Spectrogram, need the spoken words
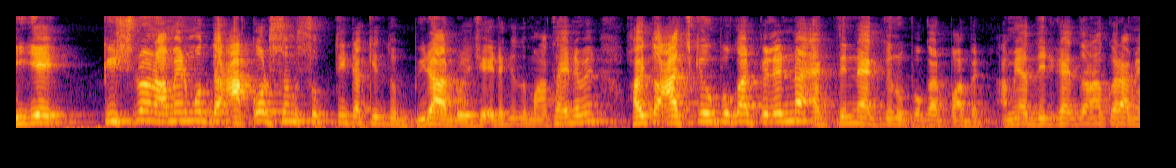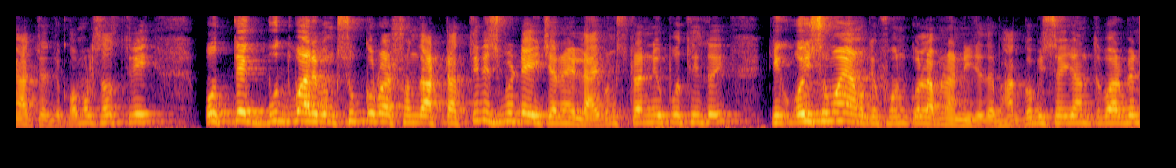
এই যে কৃষ্ণ নামের মধ্যে আকর্ষণ শক্তিটা কিন্তু বিরাট রয়েছে, এটা কিন্তু মাথায় নেবেন। হয়তো আজকে উপকার পেলেন না, একদিন না একদিন উপকার পাবেন। আমি আর দীর্ঘায়িত না করে, আমি আচার্য কমল শাস্ত্রী। প্রত্যেক বুধবার এবং শুক্রবার সন্ধ্যা আটটা তিরিশ মিনিটে এই চ্যানেলে লাইভ অনুষ্ঠান নিয়ে উপস্থিত হই। ঠিক ওই সময় আমাকে ফোন করলে আপনারা নিজেদের ভাগ্য বিষয়ে জানতে পারবেন।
